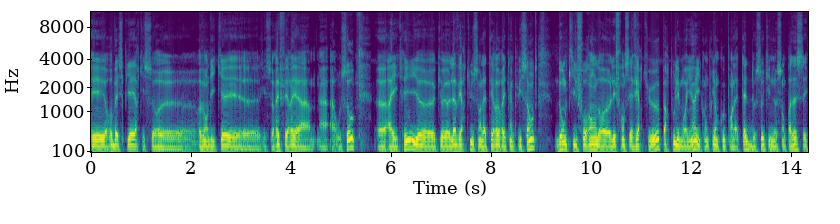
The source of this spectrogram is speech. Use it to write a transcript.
et Robespierre, qui se euh, revendiquait, euh, qui se référait à, Rousseau, a écrit que la vertu sans la terreur est impuissante, donc il faut rendre les Français vertueux par tous les moyens, y compris en coupant la tête de ceux qui ne le sont pas assez.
